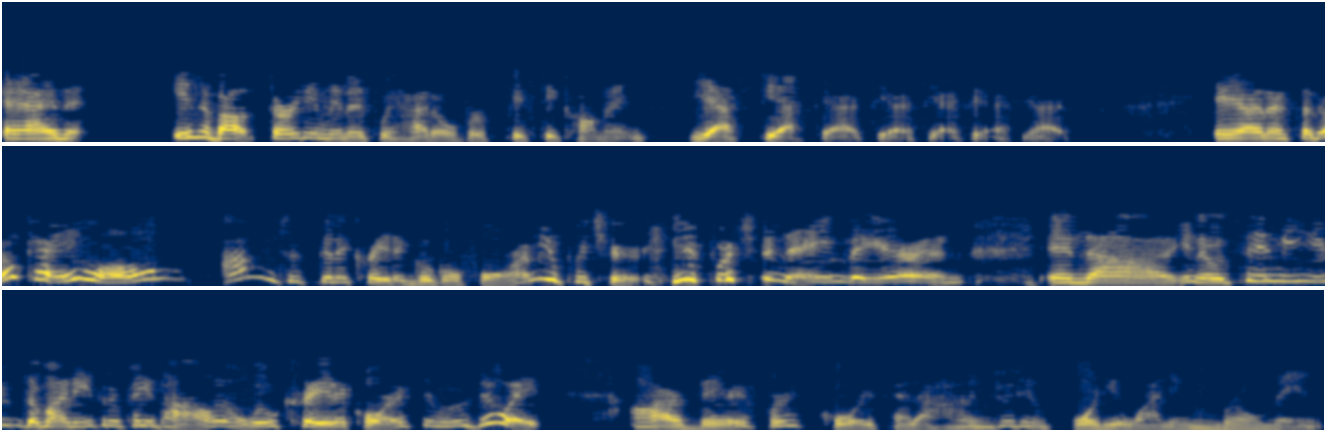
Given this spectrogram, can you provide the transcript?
And in about 30 minutes, we had over 50 comments. Yes, yes, yes, yes, yes, yes, yes. And I said, okay, well, I'm just going to create a Google form. You put your, you put your name there and, and, uh, you know, send me the money through PayPal and we'll create a course and we'll do it. Our very first course had 141 enrollments.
